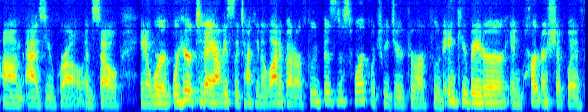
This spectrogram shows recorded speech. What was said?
Um, as you grow. And so, you know, we're, we're here today, obviously talking a lot about our food business work, which we do through our food incubator in partnership with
